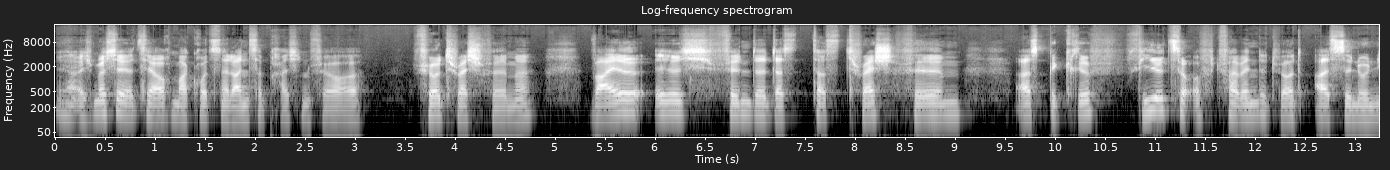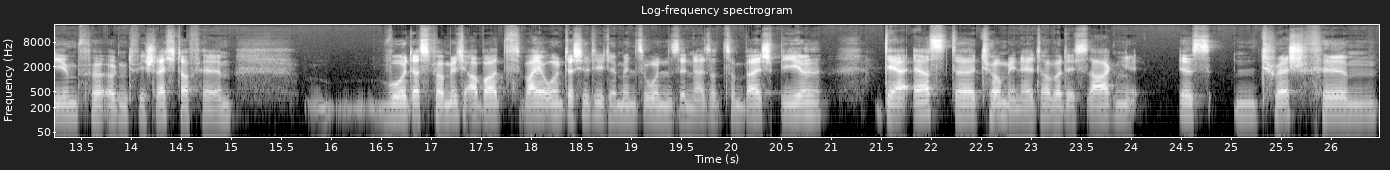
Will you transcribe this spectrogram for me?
Ja, ich möchte jetzt ja auch mal kurz eine Lanze brechen für, für Trash-Filme, weil ich finde, dass das Trash-Film als Begriff viel zu oft verwendet wird als Synonym für irgendwie schlechter Film, wo das für mich aber zwei unterschiedliche Dimensionen sind. Also zum Beispiel der erste Terminator, würde ich sagen, ist ein Trash-Film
